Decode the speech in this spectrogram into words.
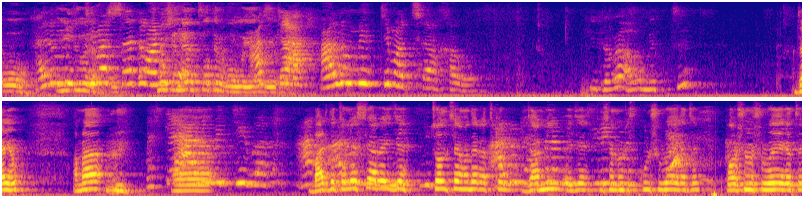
ও বাবা আ- আলু মির্চি মাছটা খাব। যাই হোক আমরা বাড়িতে চলে এসেছি আর এই যে চলছে আমাদের আজকের জার্নি। এই যে কিষানুর স্কুল শুরু হয়ে গেছে পড়াশোনা শুরু হয়ে গেছে।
